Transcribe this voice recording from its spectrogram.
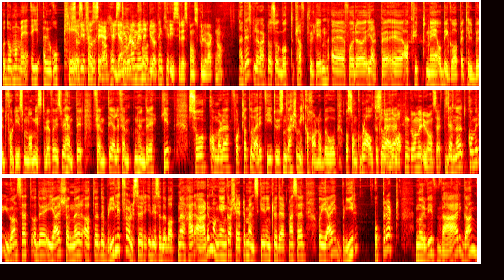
og Da må vi i europeisk fellesskap Så vi får se. Helgen, Hvordan mener du at en kriserespons skulle vært nå? Nei, det skulle vært også gått kraftfullt inn eh, for å hjelpe eh, akutt med å bygge opp et tilbud for de som nå mister det. For Hvis vi henter 50 eller 1500 hit, så kommer det fortsatt til å være 10 000 der som ikke har noe behov. Og sånn kommer det alltid til å være. Så denne debatten kommer uansett? Denne kommer uansett. og det, Jeg skjønner at det blir litt følelser i disse debattene. Her er det mange engasjerte mennesker, inkludert meg selv. Og jeg blir opprørt når vi hver gang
